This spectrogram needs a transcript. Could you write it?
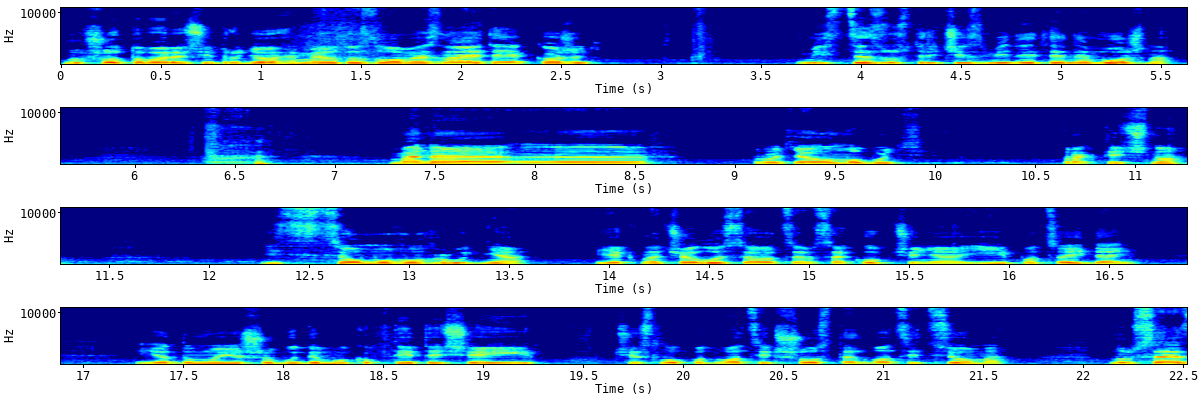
Ну що, товариші трудяги, ми ото з вами знаєте, як кажуть, місце зустрічі змінити не можна. У мене е, протягом, мабуть, практично із 7 грудня, як почалося оце все копчення, і по цей день. Я думаю, що будемо коптити ще і число по 26-27. Ну, все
